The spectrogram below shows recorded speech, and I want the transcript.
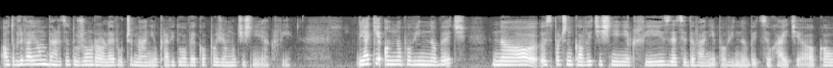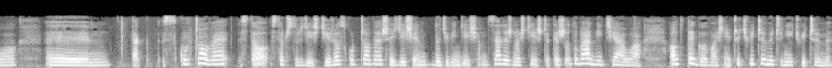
odgrywają bardzo dużą rolę w utrzymaniu prawidłowego poziomu ciśnienia krwi. Jakie ono powinno być? No, spoczynkowe ciśnienie krwi zdecydowanie powinno być, słuchajcie, około yy, tak, skurczowe 100-140, rozkurczowe 60 do 90, w zależności jeszcze też od wagi ciała, od tego właśnie, czy ćwiczymy, czy nie ćwiczymy.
